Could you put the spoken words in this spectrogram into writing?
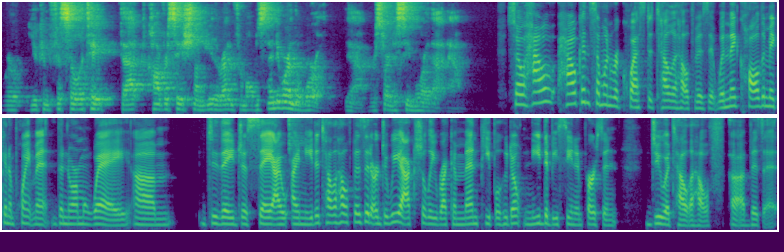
where you can facilitate that conversation on either end from almost anywhere in the world. Yeah, we're starting to see more of that now. So how how can someone request a telehealth visit when they call to make an appointment the normal way? Um, do they just say I, I need a telehealth visit, or do we actually recommend people who don't need to be seen in person do a telehealth uh, visit?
